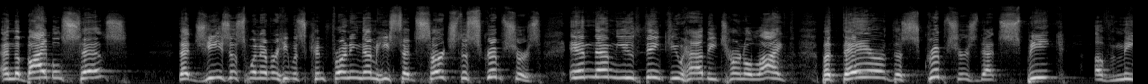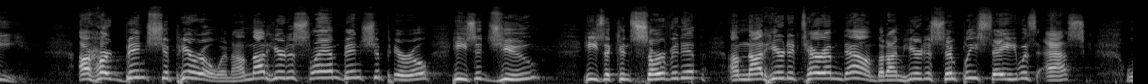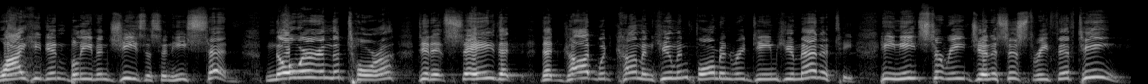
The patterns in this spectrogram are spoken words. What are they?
And the Bible says that Jesus, whenever he was confronting them, he said, Search the scriptures. In them you think you have eternal life, but they are the scriptures that speak of me. I heard Ben Shapiro, and I'm not here to slam Ben Shapiro. He's a Jew. He's a conservative. I'm not here to tear him down, but I'm here to simply say he was asked why he didn't believe in Jesus. And he said, Nowhere in the Torah did it say that that God would come in human form and redeem humanity. He needs to read Genesis 3:15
